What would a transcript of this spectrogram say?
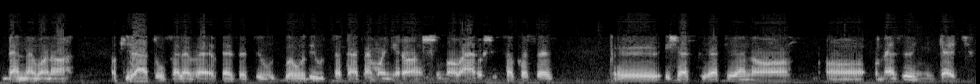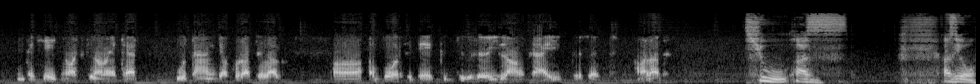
benne van a a kilátó fele vezető út, Bódi utca, tehát nem annyira sima városi szakasz ez, és ezt követően a, a, a mezőny mint egy, mint egy 7-8 kilométer után gyakorlatilag a, a borvidék dűlői lankái között halad. Hú, az az jó,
